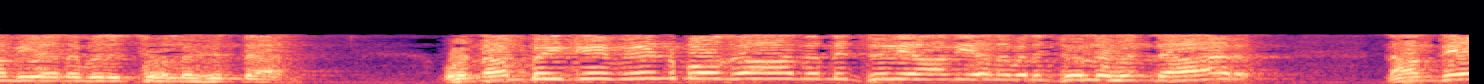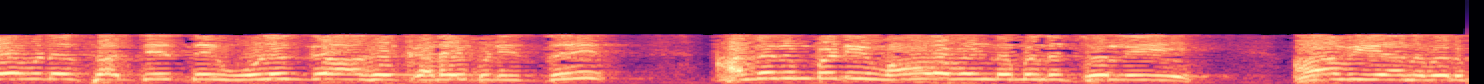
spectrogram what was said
ஆவியானவர் சொல்லுகின்றார். ஒரு நம்பிக்கை வீண் போகாது என்று சொல்லி ஆவியானவர் சொல்லுகின்றார். நாம் தேவனுடைய சத்தியத்தை ஒழுங்காக கடைபிடித்து அதன்படி வாழ வேண்டும் என்று சொல்லி ஆவியானவர்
